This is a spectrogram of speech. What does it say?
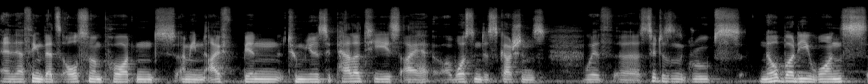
and I think that's also important. I mean, I've been to municipalities. I, I was in discussions with uh, citizen groups. Nobody wants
